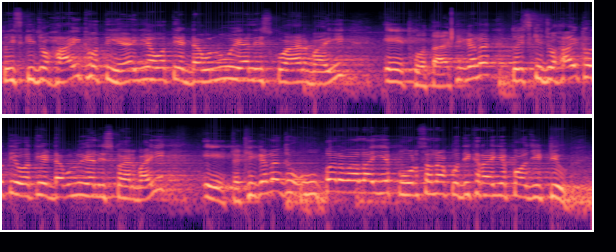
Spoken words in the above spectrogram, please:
तो इसकी जो हाइट होती है, ये होती है W L square by eight होता है, ठीक है ना? तो इसकी जो हाइट होती है होती है W L square by eight ठीक है ना? जो ऊपर वाला ये पोर्शन आपको दिख रहा है, ये पॉजिटिव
